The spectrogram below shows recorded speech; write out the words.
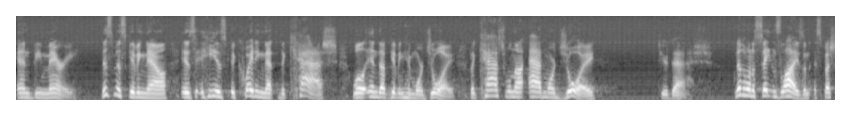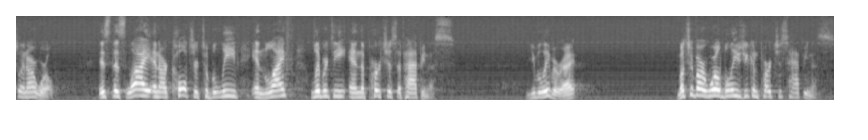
and be merry. This misgiving now is he is equating that the cash will end up giving him more joy, but cash will not add more joy to your dash. Another one of Satan's lies, especially in our world, is this lie in our culture to believe in life, liberty, and the purchase of happiness. You believe it, right? Much of our world believes you can purchase happiness.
